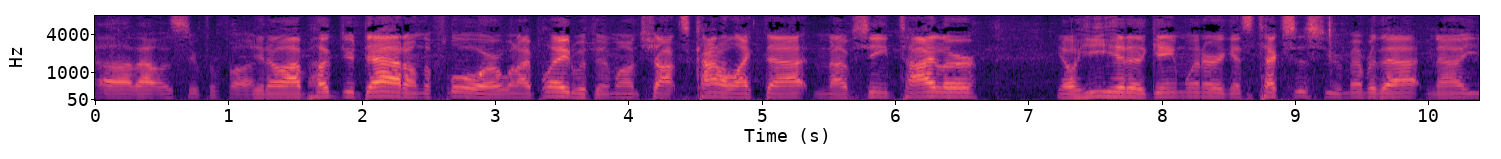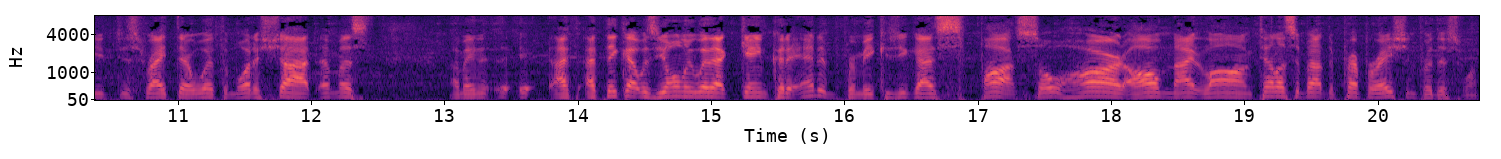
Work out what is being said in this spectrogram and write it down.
Oh, that was super fun. You know, I've hugged your dad on the floor when I played with him on shots kind of like that, and I've seen Tyler. You know, he hit a game winner against Texas. You remember that? Now you're just right there with him. What a shot! That must. I mean, it, I, I think that was the only way that game could have ended for me because you guys fought so hard all night long. Tell us about the preparation for this one.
